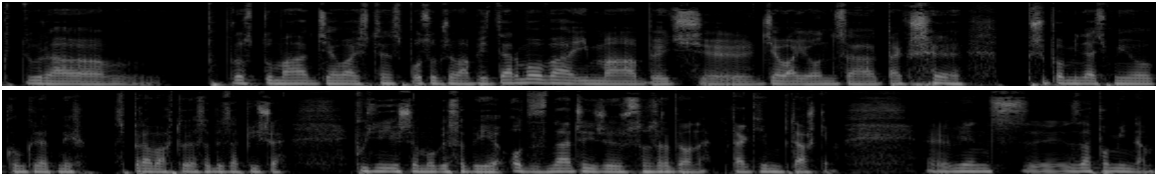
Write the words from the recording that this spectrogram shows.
która po prostu ma działać w ten sposób, że ma być darmowa i ma być e, działająca, także przypominać mi o konkretnych sprawach, które sobie zapiszę. Później jeszcze mogę sobie je odznaczyć, że już są zrobione takim ptaszkiem. E, więc e, zapominam.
